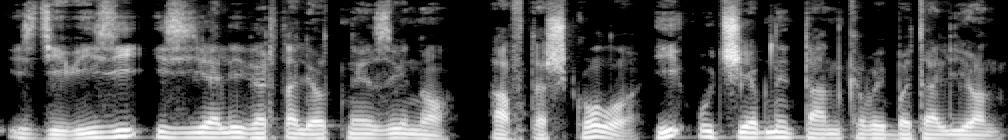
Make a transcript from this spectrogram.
из дивизий изъяли вертолетное звено, автошколу и учебный танковый батальон.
